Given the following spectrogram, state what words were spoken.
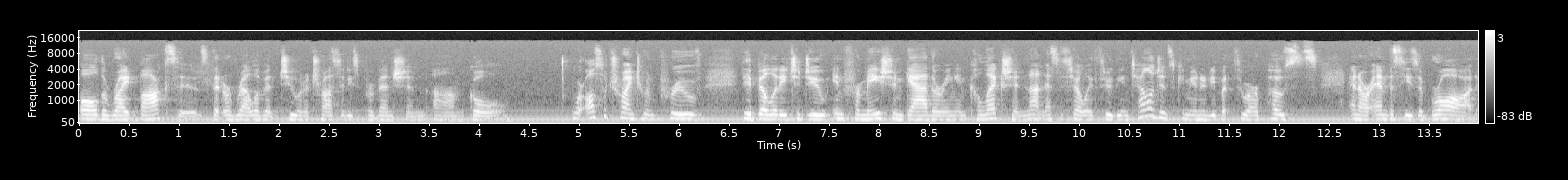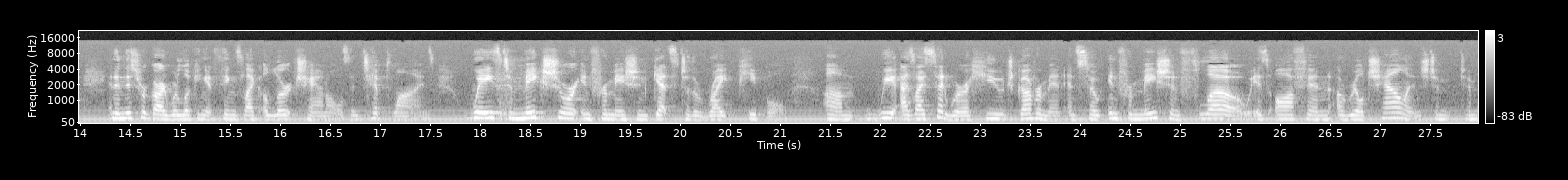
all the right boxes that are relevant to an atrocities prevention um, goal. We're also trying to improve the ability to do information gathering and collection, not necessarily through the intelligence community, but through our posts and our embassies abroad. And in this regard, we're looking at things like alert channels and tip lines, ways to make sure information gets to the right people. Um, we, as I said, we're a huge government, and so information flow is often a real challenge to, to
